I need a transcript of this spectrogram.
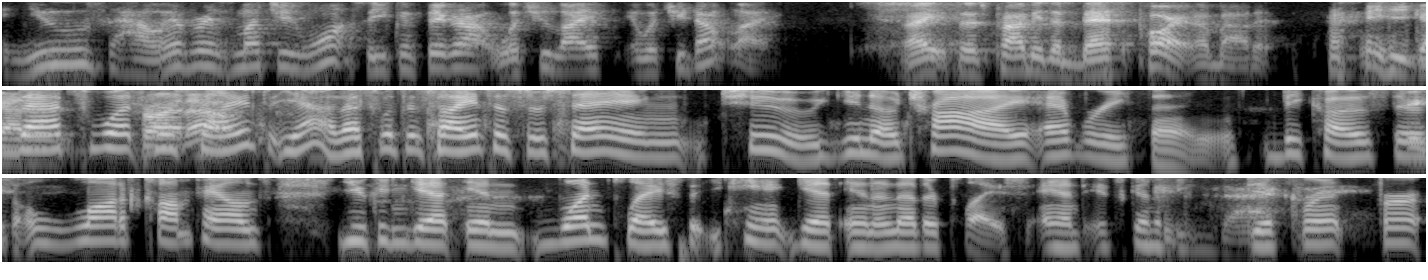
Use however as much as you want, so you can figure out what you like and what you don't like. Right. So it's probably the best part about it. you got. That's what the science yeah, that's what the scientists are saying too. You know, try everything because there's a lot of compounds you can get in one place that you can't get in another place and it's going to be different for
